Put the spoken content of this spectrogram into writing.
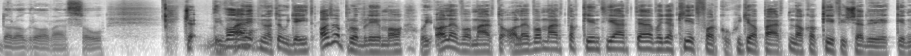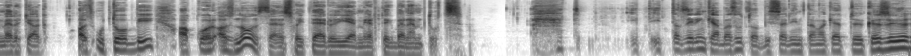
dologról van szó. Csak van... Egy pillanat, ugye itt az a probléma, hogy Aleva Márta Aleva Mártaként járt el, vagy a két farkú kutyapártnak a képviselőjeként, mert hogyha az utóbbi, akkor az nonsens, hogy te erről ilyen mértékben nem tudsz. Hát itt, itt azért inkább az utóbbi szerintem a kettő közül.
